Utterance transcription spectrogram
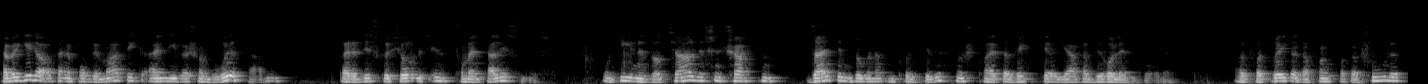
Dabei geht er auf eine Problematik ein, die wir schon berührt haben, bei der Diskussion des Instrumentalismus und die in den Sozialwissenschaften seit dem sogenannten Positivismusstreit der 60er Jahre virulent wurde. Als Vertreter der Frankfurter Schule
